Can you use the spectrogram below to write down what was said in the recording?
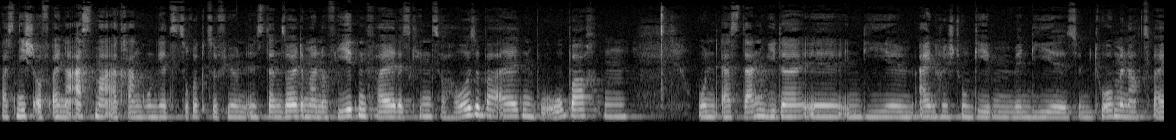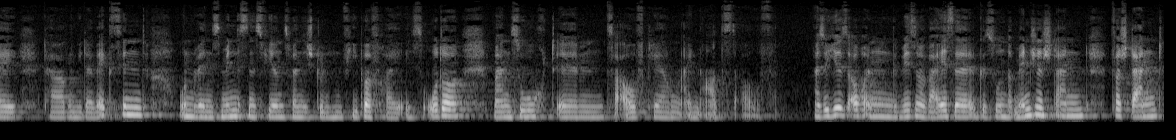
was nicht auf eine Asthmaerkrankung jetzt zurückzuführen ist, dann sollte man auf jeden Fall das Kind zu Hause behalten, beobachten und erst dann wieder äh, in die Einrichtung geben, wenn die Symptome nach zwei Tagen wieder weg sind und wenn es mindestens 24 Stunden fieberfrei ist. Oder man sucht ähm, zur Aufklärung einen Arzt auf. Also hier ist auch in gewisser Weise gesunder Menschenstand, Verstand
